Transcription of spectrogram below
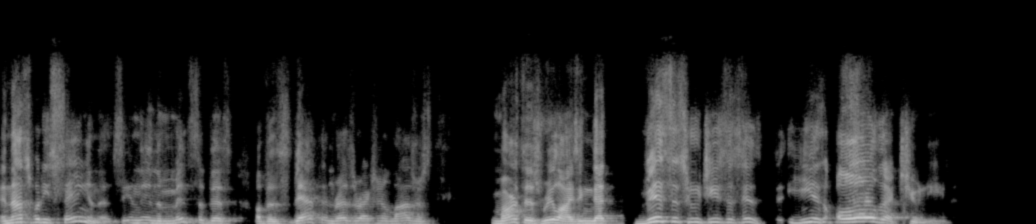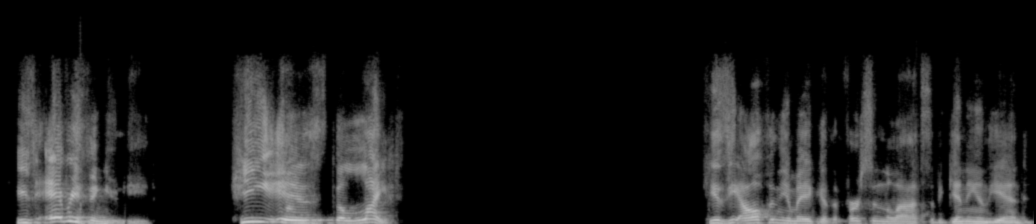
And that's what he's saying in this. In, in the midst of this, of this death and resurrection of Lazarus, Martha is realizing that this is who Jesus is. He is all that you need. He's everything you need. He is the life. He is the Alpha and the Omega, the first and the last, the beginning and the end.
